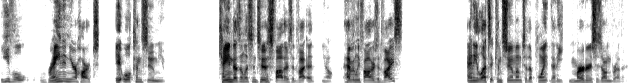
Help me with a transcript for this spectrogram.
evil reign in your heart, it will consume you. Cain doesn't listen to his father's advice, uh, you know, heavenly father's advice, and he lets it consume him to the point that he murders his own brother.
